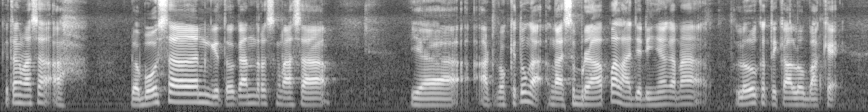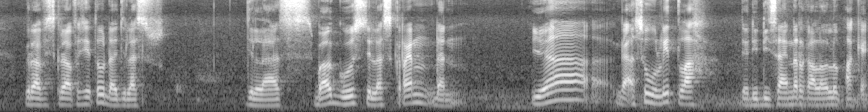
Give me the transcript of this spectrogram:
kita ngerasa ah udah bosen gitu kan. Terus ngerasa ya artwork itu nggak nggak seberapa lah jadinya. Karena lo ketika lo pakai grafis-grafis itu udah jelas jelas bagus jelas keren dan ya nggak sulit lah jadi desainer kalau lo pakai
